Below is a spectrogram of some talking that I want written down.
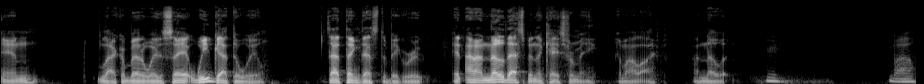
and lack of a better way to say it, we've got the will. I think that's the big root, and, and I know that's been the case for me in my life. I know it. Wow.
